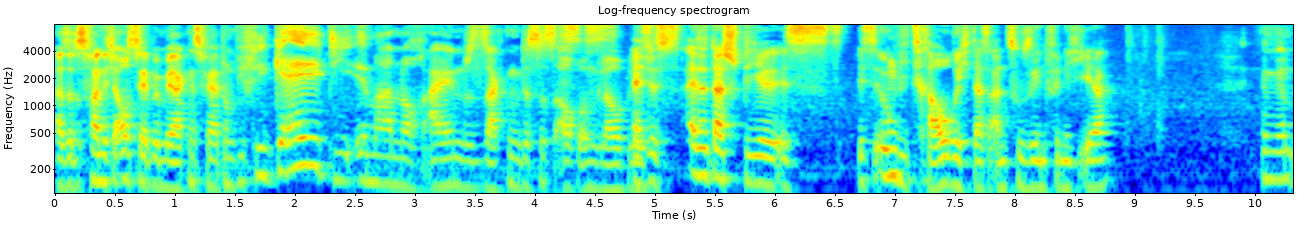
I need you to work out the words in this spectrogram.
Also das fand ich auch sehr bemerkenswert und wie viel Geld die immer noch einsacken, das ist auch unglaublich. Es ist, also das Spiel ist, ist irgendwie traurig, das anzusehen, finde ich eher. Irgendwann-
